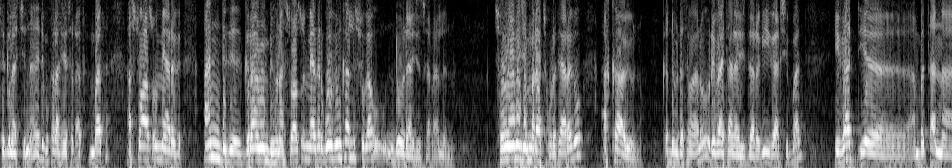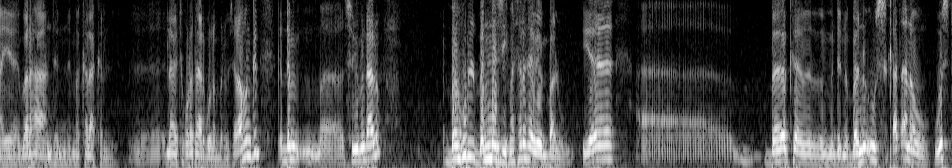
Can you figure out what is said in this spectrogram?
ትግላችንና ለዲሞክራሲ ስርዓት ግንባታ አስተዋጽኦ የሚያደርግ አንድ ግራምም ቢሆን አስተዋጽኦ የሚያደርግ ወገን ካለ እሱ ጋር እንደ ወዳጅ እንሰራለን ነው። ሰው የመጀመሪያ ትኩረት ያደረገው አካባቢውን ነው። ቅድም እንደተባለው revitalize ይደረግ ኢጋድ ሲባል ኢጋድ የአንበጣና የበረሃ እንትን መከላከል ላይ ትኩረት አድርጎ ነበር የሚሰራ። አሁን ግን ቅድም ስዩም እንዳለው በሁል በእነዚህ መሰረታዊ የሚባሉ የ ምንድን ነው በንዑስ ቀጠናው ውስጥ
